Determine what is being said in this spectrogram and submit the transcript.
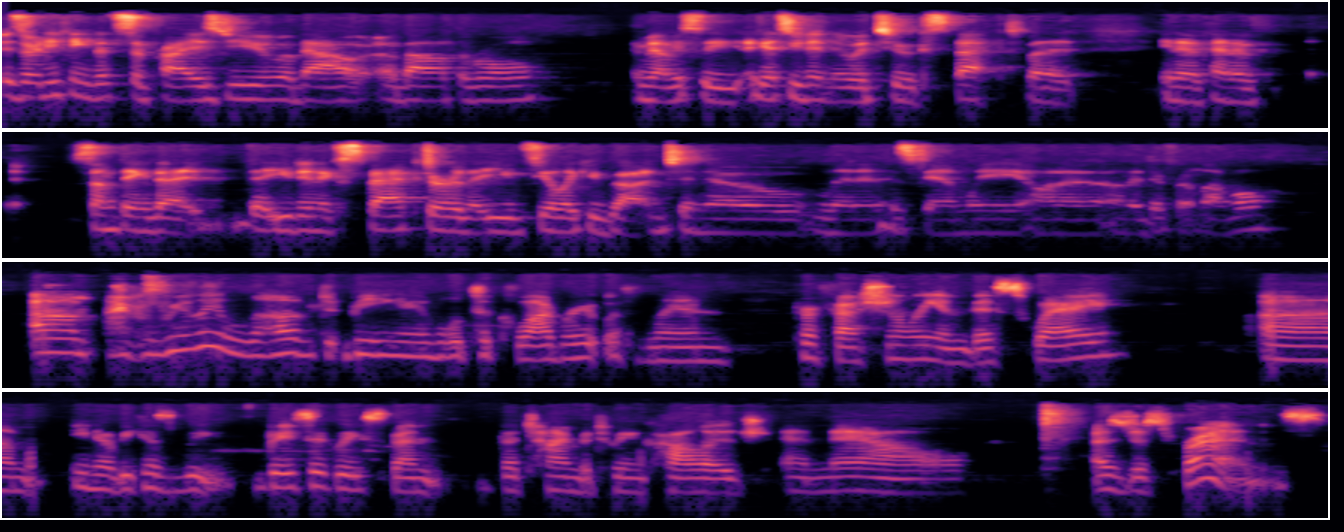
Is there anything that surprised you about about the role? I mean, obviously, I guess you didn't know what to expect, but you know, kind of something that that you didn't expect, or that you feel like you've gotten to know Lin and his family on a on a different level. Um, I really loved being able to collaborate with Lin professionally in this way. Um, you know, because we basically spent the time between college and now as just friends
